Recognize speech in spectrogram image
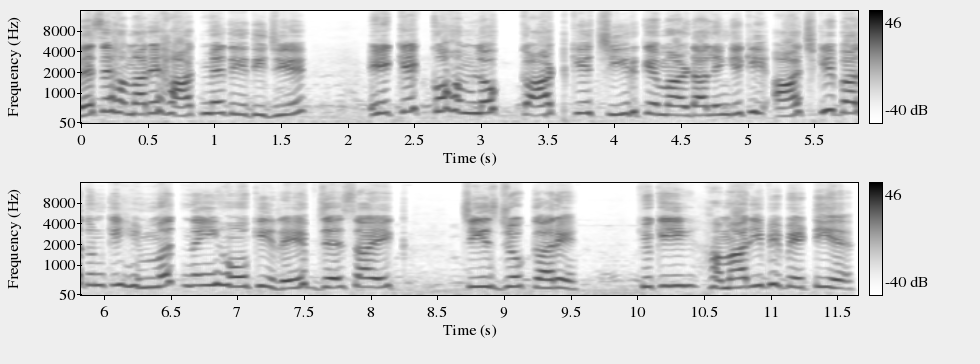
वैसे हमारे हाथ में दे दीजिए एक एक को हम लोग काट के, चीर के मार डालेंगे कि आज के बाद उनकी हिम्मत नहीं हो कि रेप जैसा एक चीज़ जो करें। क्योंकि हमारी भी बेटी है।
